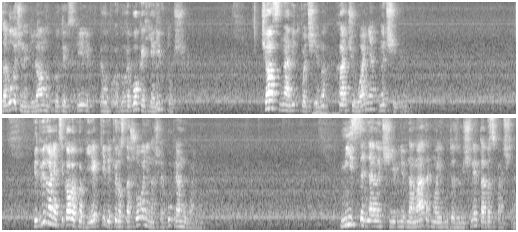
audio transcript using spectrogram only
заболочених ділянок, крутих схилів, глибоких ярів тощо. Час на відпочинок, харчування, ночівлю. Відвідування цікавих об'єктів, які розташовані на шляху прямування. Місце для ночівлі в наметах має бути зручним та безпечним.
